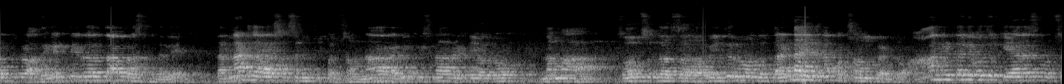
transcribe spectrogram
ಪಕ್ಷಗಳು ಹದಗೆಟ್ಟಿರುವಂತಹ ಪರಿಸ್ಥಿತಿಯಲ್ಲಿ ಕರ್ನಾಟಕ ರಾಷ್ಟ್ರ ಸಮಿತಿ ಪಕ್ಷವನ್ನ ರವಿಕೃಷ್ಣ ರೆಡ್ಡಿ ಅವರು, ನಮ್ಮ ಸೋಮ್ ಸುಂದರ್ ಸರ್ ಅವರು ಇದ್ರ ಒಂದು ತಂಡ ಇದನ್ನ ಪಕ್ಷವನ್ನು ಕಟ್ಟಿತು ಆ ನಿಟ್ಟಿನಲ್ಲಿ ಇವತ್ತು ಕೆ ಆರ್ ಎಸ್ ಪಕ್ಷ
